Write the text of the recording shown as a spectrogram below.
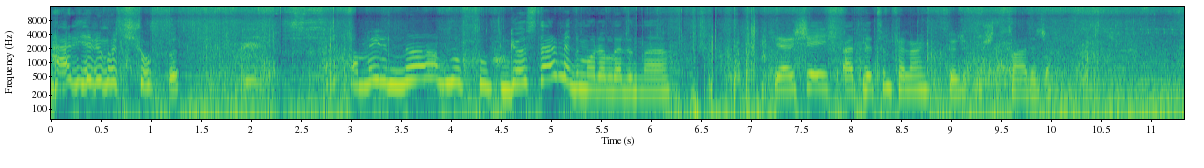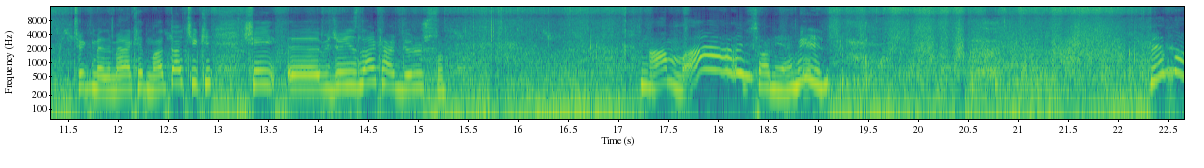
Her yerin açıldı. Ama Eylül ne yapıyorsun? Göstermedim oralarını. Yani şey atletim falan gözükmüştü sadece. Çekmedim merak etme. Hatta çeki şey e, videoyu izlerken görürsün. Tamam mı? Ay, Bir saniye. Eylül. ben ne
